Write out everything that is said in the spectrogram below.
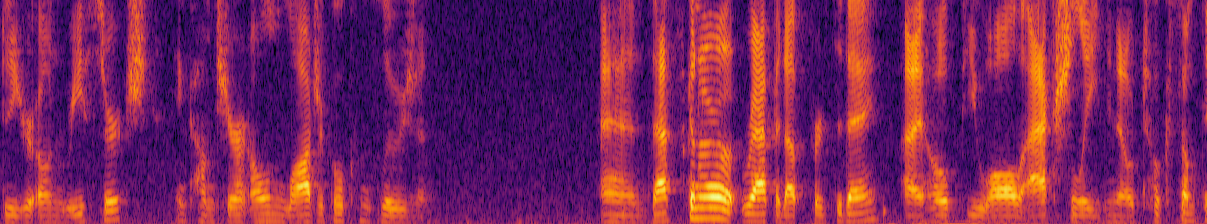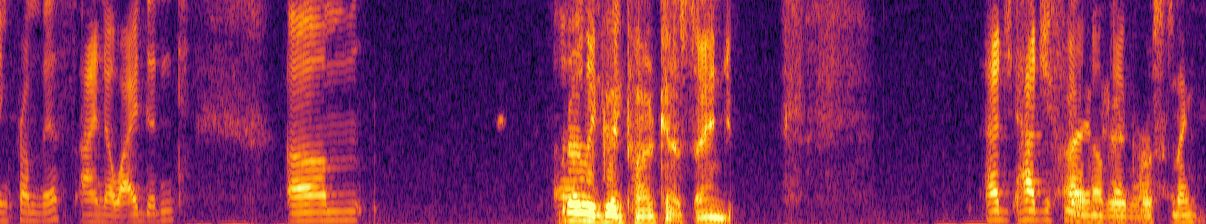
Do your own research and come to your own logical conclusion. And that's gonna wrap it up for today. I hope you all actually, you know, took something from this. I know I didn't. Um, uh, Really good great. podcast. I enjoy. How'd you, how'd you feel I about that, enjoyed listening.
